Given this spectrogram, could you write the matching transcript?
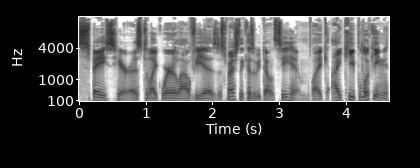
space here as to like where Laufey is especially because we don't see him. Like i keep looking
